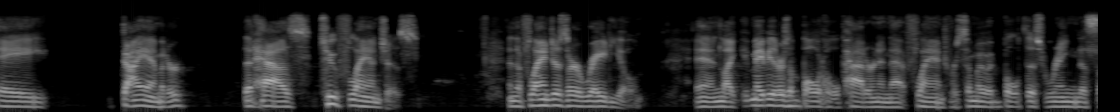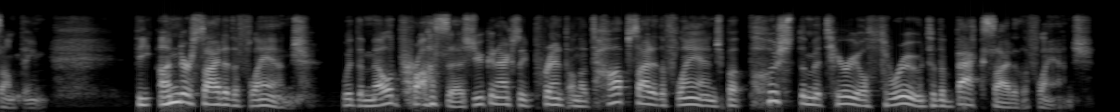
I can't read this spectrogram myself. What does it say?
a diameter that has two flanges and the flanges are radial and like maybe there's a bolt hole pattern in that flange where somebody would bolt this ring to something the underside of the flange with the meld process you can actually print on the top side of the flange but push the material through to the back side of the flange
